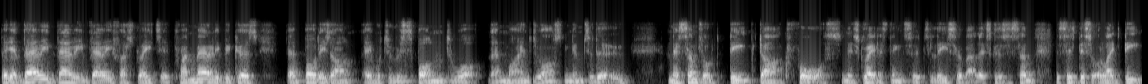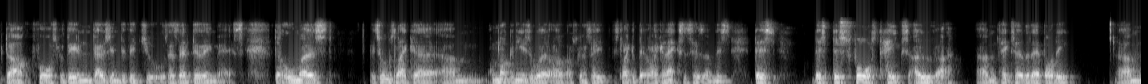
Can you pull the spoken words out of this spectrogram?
they get very, very, very frustrated, primarily because their bodies aren't able to respond to what their minds are asking them to do. And there's some sort of deep, dark force. And it's great listening to, to Lisa about this because there's some this is this sort of like deep, dark force within those individuals as they're doing this that almost it's almost like a um, I'm not going to use the word I was going to say it's like a bit of like an exorcism. This this this this force takes over um, takes over their body, um,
